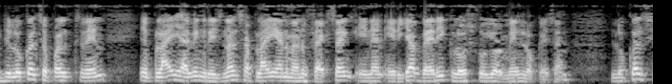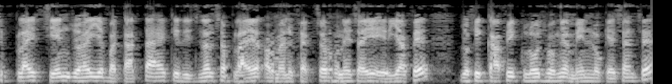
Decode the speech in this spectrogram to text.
The local supply chain imply having regional supply and manufacturing in an area very close to your main location. Local supply chain जो है, ये बताता है कि रीजनल सप्लायर और मैन्युफैक्चर होने चाहिए एरिया पे, जो कि काफ़ी क्लोज होंगे मेन लोकेशन से।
